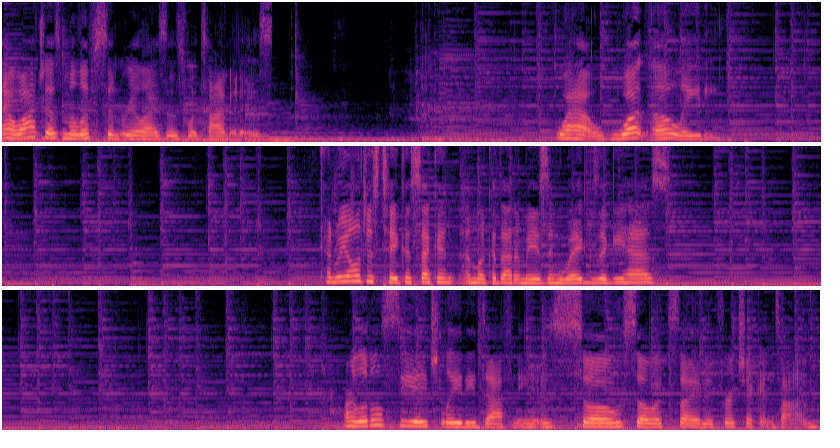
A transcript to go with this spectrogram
Now watch as Maleficent realizes what time it is. Wow, what a lady. Can we all just take a second and look at that amazing wig Ziggy has? Our little CH lady Daphne is so, so excited for chicken time.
